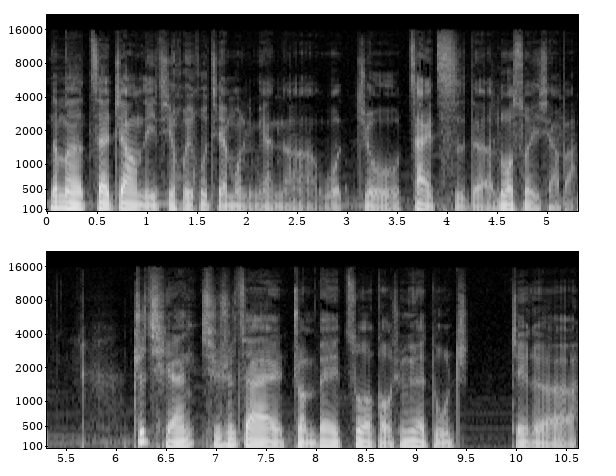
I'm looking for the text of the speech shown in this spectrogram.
那么在这样的一期回顾节目里面呢，我就再次的啰嗦一下吧。之前其实，在准备做狗熊阅读这个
